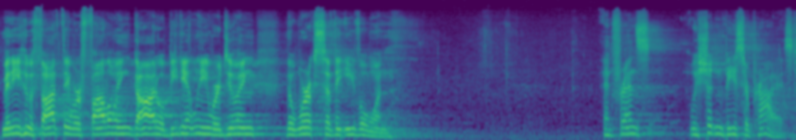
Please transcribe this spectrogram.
Many who thought they were following God obediently were doing the works of the evil one. And friends, we shouldn't be surprised.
